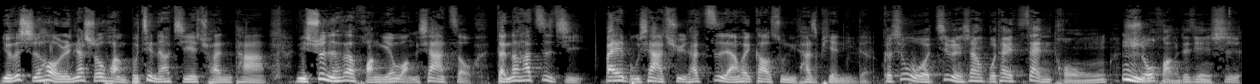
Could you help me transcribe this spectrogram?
有的时候人家说谎不见得要揭穿他，你顺着他的谎言往下走，等到他自己。掰不下去，他自然会告诉你他是骗你的。可是我基本上不太赞同说谎这件事，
